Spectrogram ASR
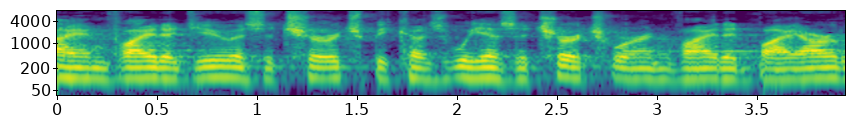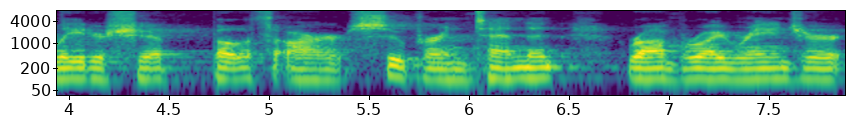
I invited you as a church because we as a church were invited by our leadership, both our superintendent, Rob Roy Ranger,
